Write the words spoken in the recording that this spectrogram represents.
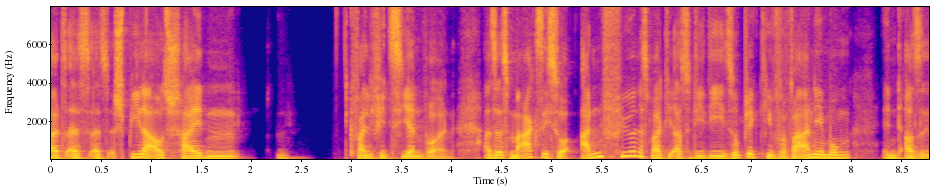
als, als, als Spieler ausscheiden qualifizieren wollen. Also es mag sich so anfühlen, es mag die, also die, die subjektive Wahrnehmung in, also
